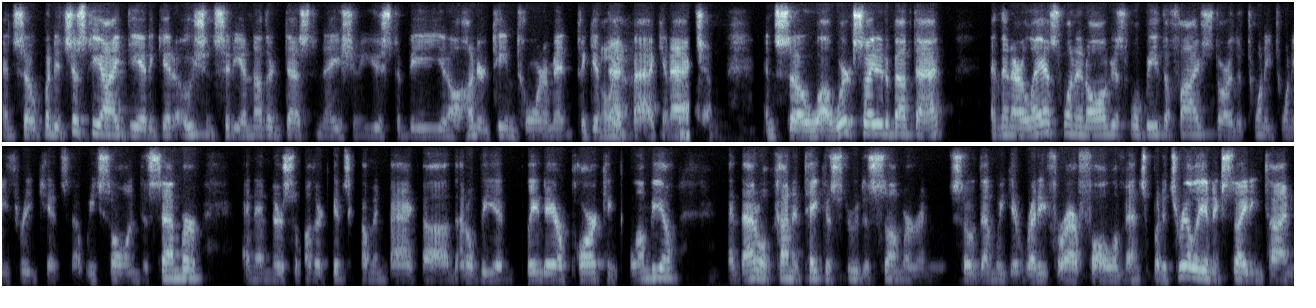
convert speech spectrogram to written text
And so, but it's just the idea to get Ocean City another destination. It used to be, you know, a hundred team tournament to get oh, that yeah. back in action. And so uh, we're excited about that. And then our last one in August will be the five star, the 2023 kids that we saw in December. And then there's some other kids coming back. Uh, that'll be at Blandair Park in Columbia and that'll kind of take us through the summer and so then we get ready for our fall events but it's really an exciting time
